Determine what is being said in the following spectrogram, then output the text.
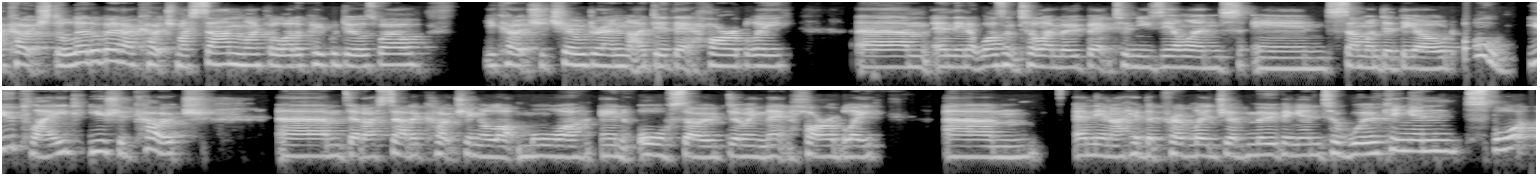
I coached a little bit. I coached my son, like a lot of people do as well. You coach your children. I did that horribly. Um, and then it wasn't until I moved back to New Zealand and someone did the old, oh, you played, you should coach, um, that I started coaching a lot more and also doing that horribly. Um, and then I had the privilege of moving into working in sport,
